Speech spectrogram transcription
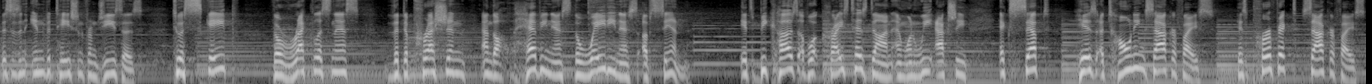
This is an invitation from Jesus to escape the recklessness, the depression, and the heaviness, the weightiness of sin. It's because of what Christ has done, and when we actually accept his atoning sacrifice, his perfect sacrifice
